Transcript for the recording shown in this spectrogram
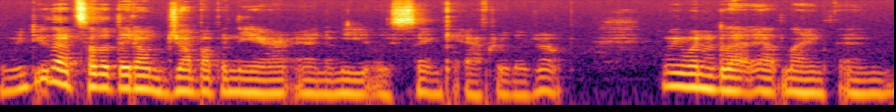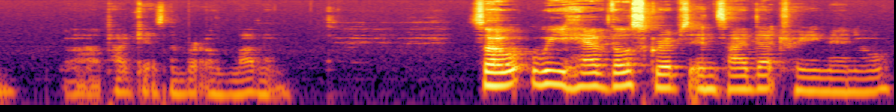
And we do that so that they don't jump up in the air and immediately sink after their jump. And we went into that at length in uh, podcast number 11. So we have those scripts inside that training manual.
